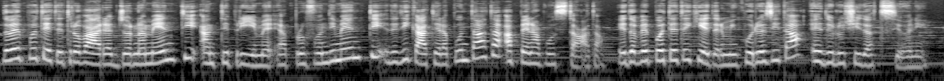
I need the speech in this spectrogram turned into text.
dove potete trovare aggiornamenti, anteprime e approfondimenti dedicati alla puntata appena postata e dove potete chiedermi curiosità e delucidazioni.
